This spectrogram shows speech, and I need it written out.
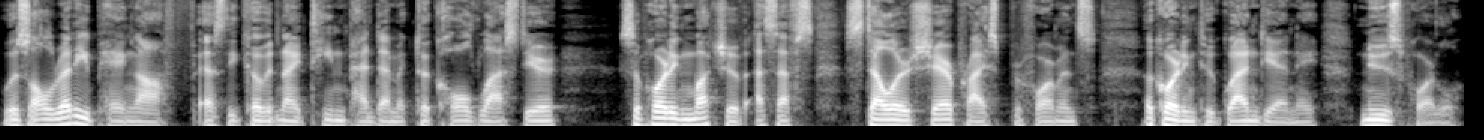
was already paying off as the COVID 19 pandemic took hold last year, supporting much of SF's stellar share price performance, according to Guandian, a news portal.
